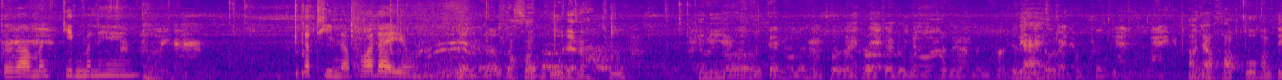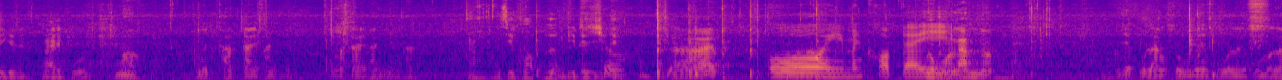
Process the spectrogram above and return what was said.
แต่ว่ามันกินมันแห้งกระถินนะพ่อใดอยู่อย่างเหมือนเราขเอาอนครแก่อบนครูด้วยเหรอที่นี่เพราะว่าขอนแก่นทำมาทำโชว์ลำเพลินเกิดรูปเหมือนลูกคณะเหมือนเขาจะใหญ่ทำโชว์แล้วขอนแก่นติดอืมเขาจะเอาขอบครูความติดอยู่หลายครูอ๋อเงินคาไก่พันเอียงมาไก่พันเอียงค่ะ เอ้าไม่สิขอบเพิ่มอีกได้อีกโชดิว์ได้โอ้ย มันขอบใดพวกหมอลำเนาะไม่ใช่ปูร่างทรงไม่ใช่ปูอะไรปูหมอล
